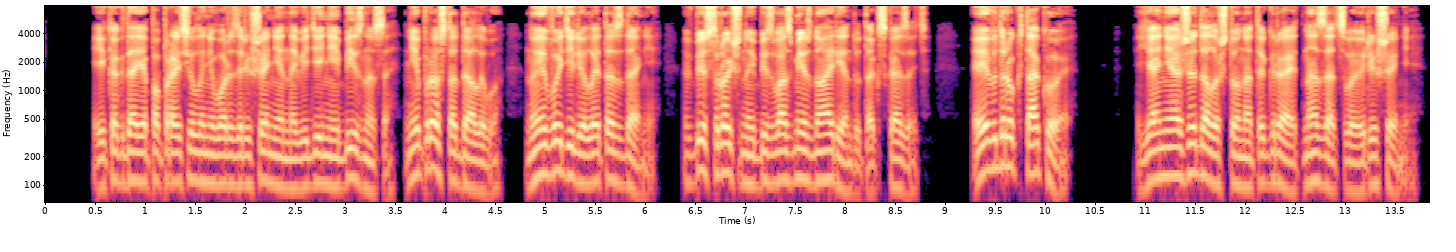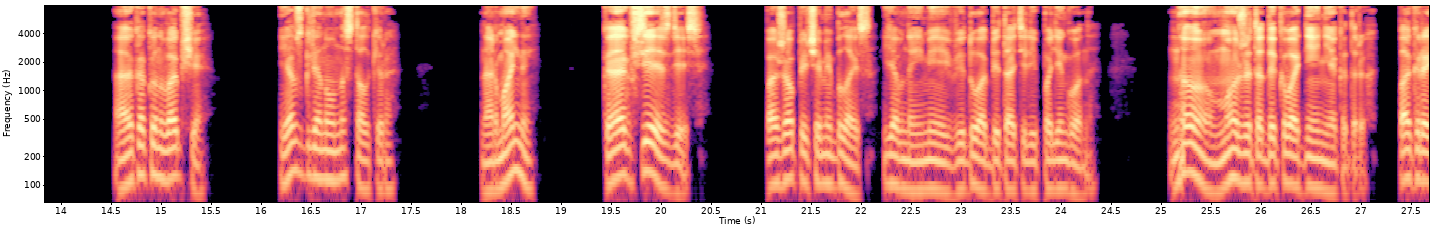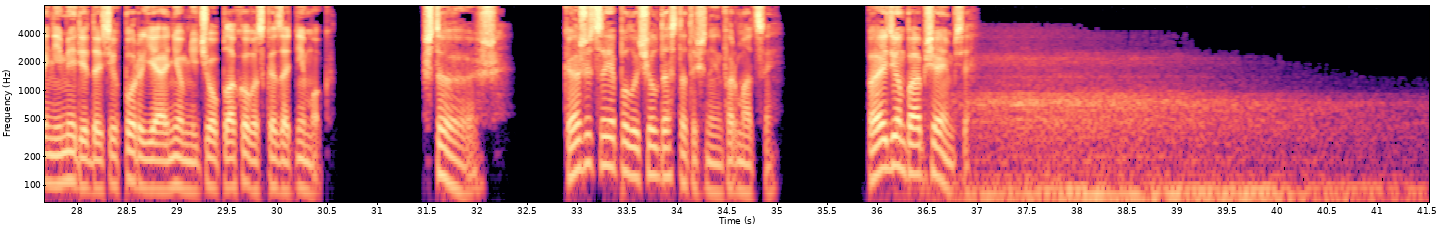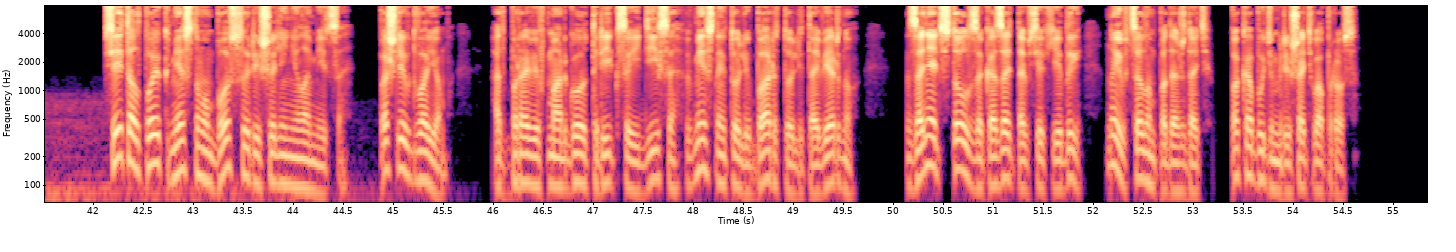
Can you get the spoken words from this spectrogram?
и когда я попросил у него разрешения на ведение бизнеса, не просто дал его, но и выделил это здание, в бессрочную безвозмездную аренду, так сказать. И вдруг такое. Я не ожидал, что он отыграет назад свое решение. А как он вообще? Я взглянул на сталкера. Нормальный? Как все здесь. Пожал плечами Блайс, явно имея в виду обитателей полигона. Ну, может, адекватнее некоторых. По крайней мере, до сих пор я о нем ничего плохого сказать не мог. Что ж, кажется, я получил достаточно информации. Пойдем пообщаемся. Всей толпой к местному боссу решили не ломиться. Пошли вдвоем, отправив Марго, Трикса и Диса в местный то ли бар, то ли таверну, занять стол, заказать на всех еды, ну и в целом подождать, пока будем решать вопрос.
